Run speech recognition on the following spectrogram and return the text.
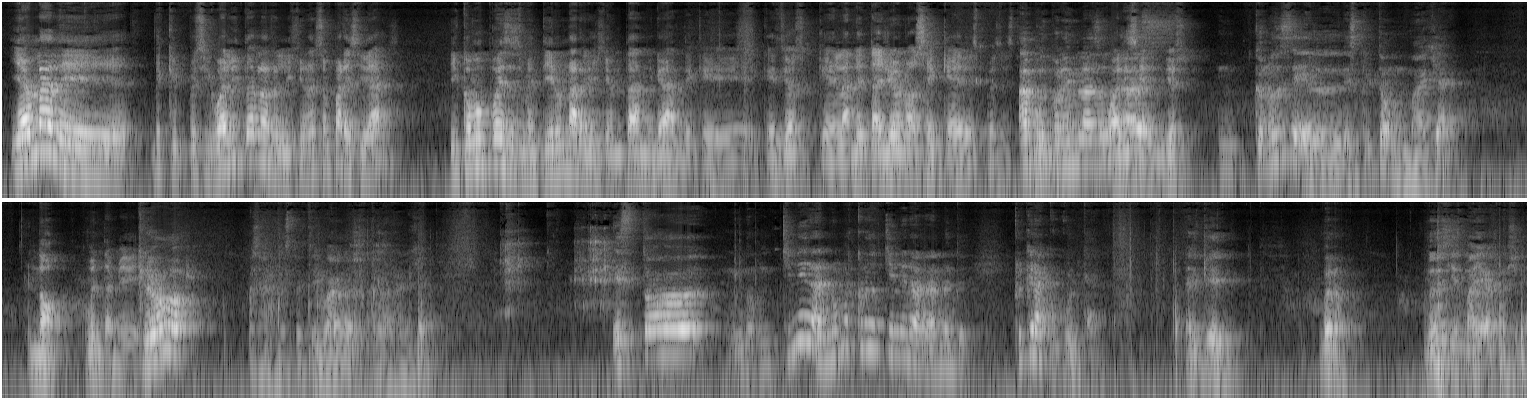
Y habla de, de que pues igual y todas las religiones son parecidas. ¿Y cómo puedes desmentir una religión tan grande que, que es Dios? Que la neta yo no sé qué hay después de esto. Ah, pues por ejemplo, has- Igual has- Dios. ¿Conoces el escrito maya? No, cuéntame. Creo, o sea, respecto igual a la, a la religión. Esto, no- ¿quién era? No me acuerdo quién era realmente. Creo que era Kukulkan. El que, bueno, no sé si es maya o es mexica.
